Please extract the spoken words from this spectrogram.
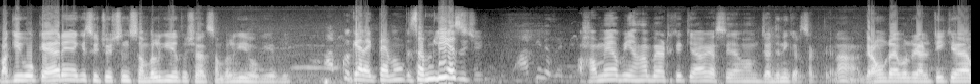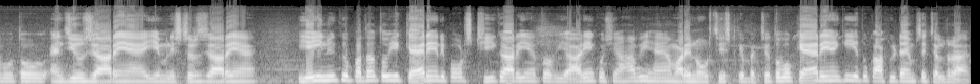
बाकी वो कह रहे हैं कि सिचुएशन संभल गई है तो शायद संभल गई होगी अभी। आपको क्या लगता है संभली है सिचुएशन हमें अब यहाँ बैठ के क्या कैसे हम हम जज नहीं कर सकते ना। ग्राउंड लेवल रियलिटी क्या है वो तो एन जा रहे हैं ये मिनिस्टर्स जा रहे हैं। ये इन्हीं को पता तो ये कह रहे हैं रिपोर्ट्स ठीक आ रही हैं तो अभी आ रही हैं कुछ यहाँ भी हैं हमारे नॉर्थ ईस्ट के बच्चे तो वो कह रहे हैं कि ये तो काफ़ी टाइम से चल रहा है।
